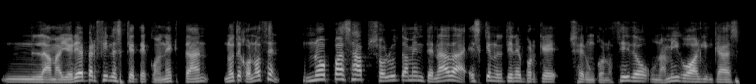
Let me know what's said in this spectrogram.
la mayoría de perfiles que te conectan no te conocen. No pasa absolutamente nada. Es que no tiene por qué ser un conocido, un amigo, alguien que has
